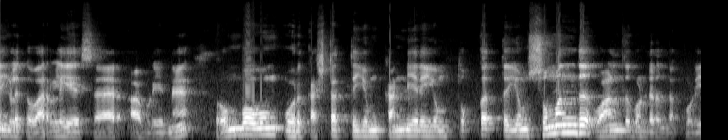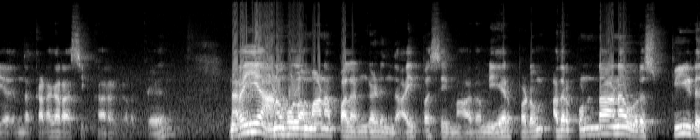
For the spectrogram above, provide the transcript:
எங்களுக்கு வரலையே சார் அப்படின்னு ரொம்பவும் ஒரு கஷ்டத்தையும் கண்ணீரையும் துக்கத்தையும் சுமந்து வாழ்ந்து கொண்டிருந்தக்கூடிய இந்த கடகராசிக்காரர்களுக்கு நிறைய அனுகூலமான பலன்கள் இந்த ஐப்பசி மாதம் ஏற்படும். அதற்குண்டான ஒரு ஸ்பீடு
